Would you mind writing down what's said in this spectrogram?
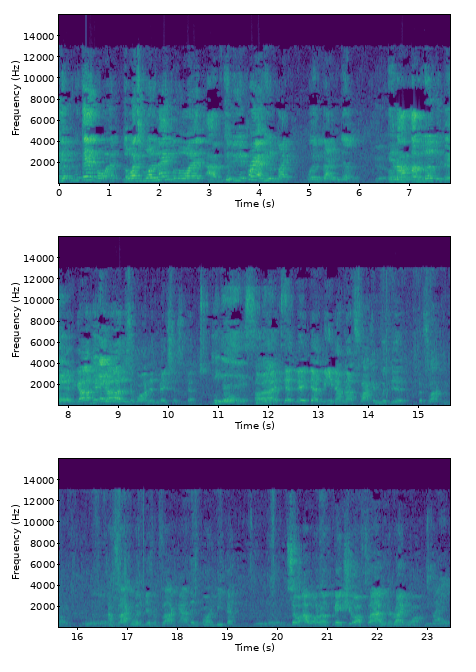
help me with that, Lord. Lord, you're more than able, Lord. I could be in prayer, and he'll be like, well, you gotta be better. Yeah. And I'm, I'm loving that. And God, and. God is the one that makes us better. He does. He All does. That may, that means I'm not flocking with the the flock no more. Mhm. I'm flocking with a different flock now that want to be better. Mhm. So I want to make sure I fly with the right one, Right.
